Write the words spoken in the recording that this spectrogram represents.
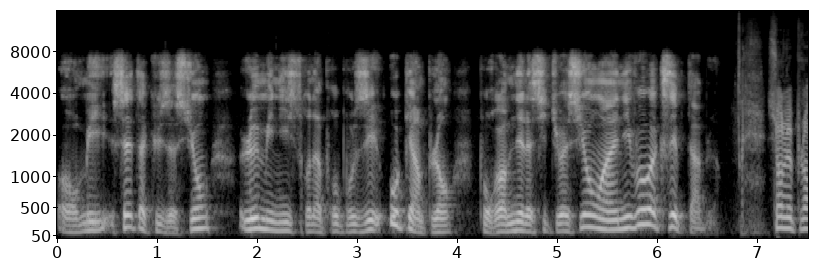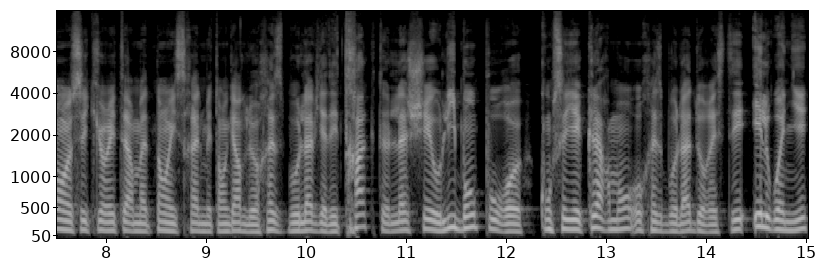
Hormis cette accusation, le ministre n'a proposé aucun plan pour ramener la situation à un niveau acceptable. Sur le plan sécuritaire maintenant, Israël met en garde le Hezbollah via des tracts lâchés au Liban pour euh, conseiller clairement au Hezbollah de rester éloigné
